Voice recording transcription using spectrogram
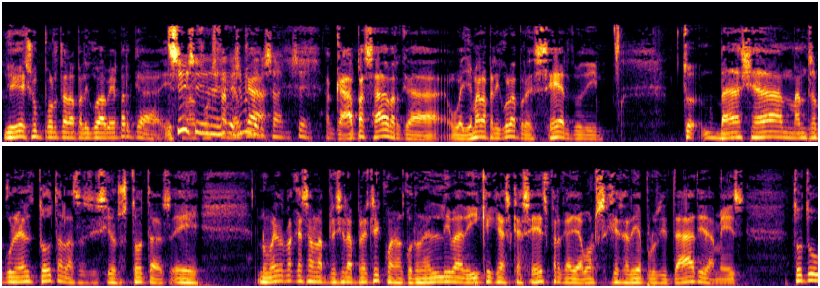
jo crec que això ho porta la pel·lícula bé perquè és, Sí, sí, fons, és- també és el que, interessant, sí. el que va passar perquè ho veiem a la pel·lícula però és cert vull dir, to, va deixar en mans del coronel totes les decisions, totes. Eh, només es va casar amb la Priscilla Presley quan el coronel li va dir que, que es casés perquè llavors sí que seria publicitat i de més. Tot ho,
